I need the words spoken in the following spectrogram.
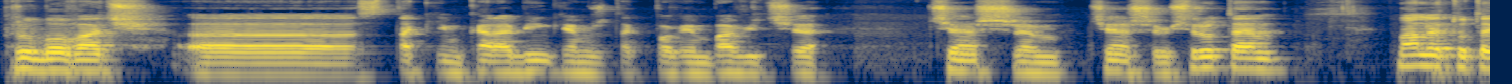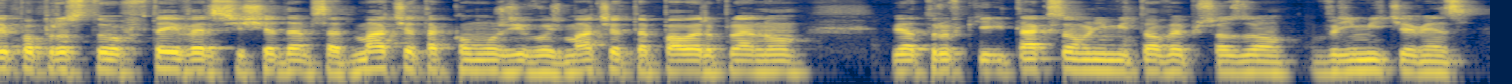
próbować e, z takim karabinkiem, że tak powiem, bawić się cięższym, cięższym śrutem. No ale tutaj po prostu w tej wersji 700 macie taką możliwość, macie te Power Plenum, wiatrówki i tak są limitowe, przychodzą w limicie, więc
